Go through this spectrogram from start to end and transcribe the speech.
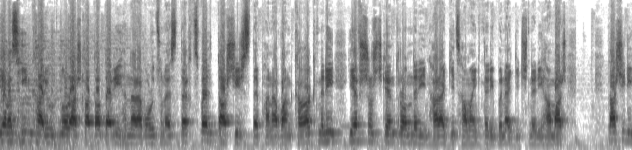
Եվս 500 նոր աշխատատեղի հնարավորություն է ստեղծվել Տաշիր Ստեփանավան քաղաքների եւ շրջկենտրոններին հարակից համայնքների բնակիչների համար։ Տաշիրի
